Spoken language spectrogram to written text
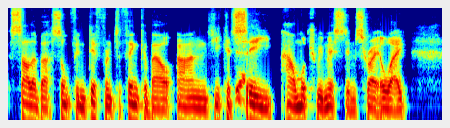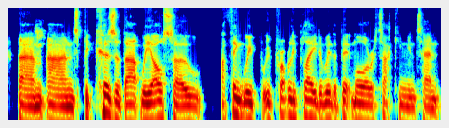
Saliba something different to think about, and you could yeah. see how much we missed him straight away. Um, and because of that, we also, I think we we probably played with a bit more attacking intent.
